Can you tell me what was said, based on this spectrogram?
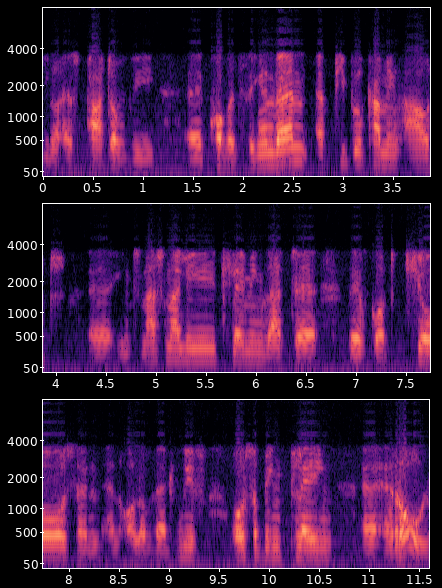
you know, as part of the COVID thing, and then people coming out uh, internationally, claiming that uh, they've got cures and, and all of that. We've also been playing a role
